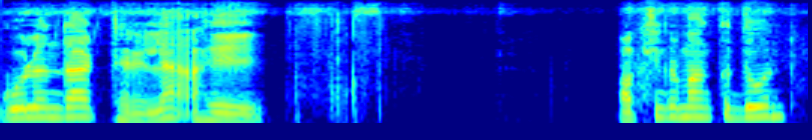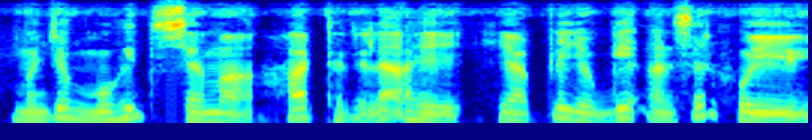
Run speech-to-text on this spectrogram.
गोलंदाज ठरलेला आहे? ऑप्शन क्रमांक दोन म्हणजे मोहित शर्मा हा ठरलेला आहे. हे आपले योग्य आन्सर होईल.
